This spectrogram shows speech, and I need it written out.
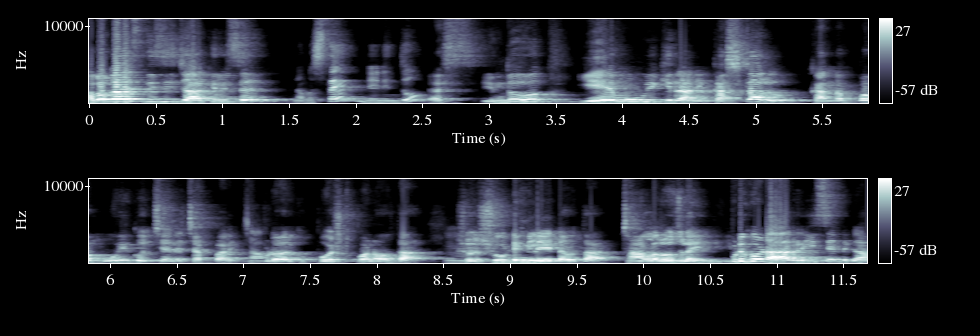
Hello guys this is Zakir Hussain నమస్తే నేను ఇందు. ఎస్ ఇందు ఏ మూవీకి రాని కష్టాలు కన్నప్ప మూవీకి వచ్చాయనే చెప్పాలి. ఇప్పటి వరకు పోస్ట్ పోన్ అవుతా సో షూటింగ్ లేట్ అవుతా చాలా రోజులు అయింది ఇప్పుడు కూడా రీసెంట్గా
